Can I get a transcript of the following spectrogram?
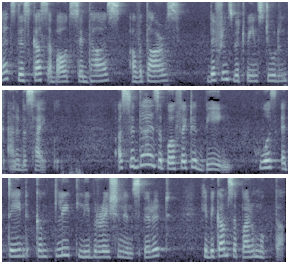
Let's discuss about siddhas, avatars, difference between student and a disciple. A siddha is a perfected being who has attained complete liberation in spirit. He becomes a paramukta,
